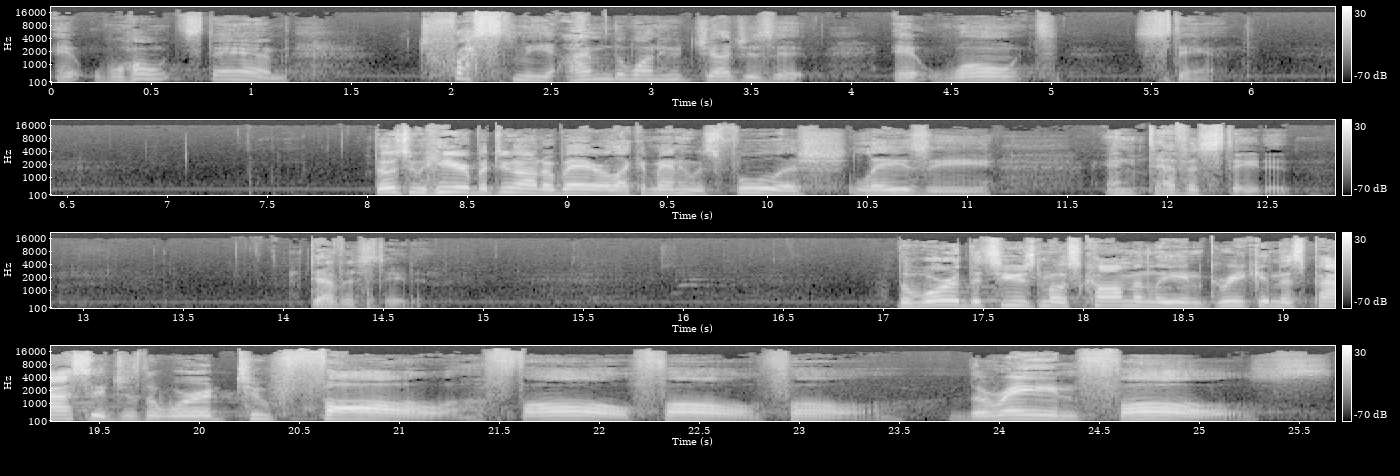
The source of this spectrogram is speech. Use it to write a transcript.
It won't stand. Trust me, I'm the one who judges it. It won't stand. Those who hear but do not obey are like a man who is foolish, lazy, and devastated. Devastated. The word that's used most commonly in Greek in this passage is the word to fall. Fall, fall, fall. The rain falls,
